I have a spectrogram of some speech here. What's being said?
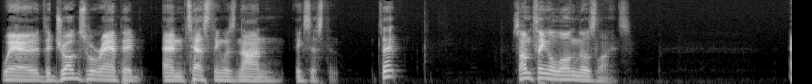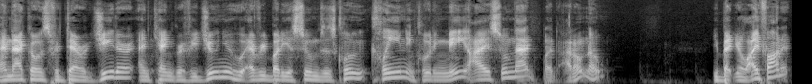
where the drugs were rampant and testing was non existent. That's it. Something along those lines. And that goes for Derek Jeter and Ken Griffey Jr., who everybody assumes is cl- clean, including me. I assume that, but I don't know. You bet your life on it?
